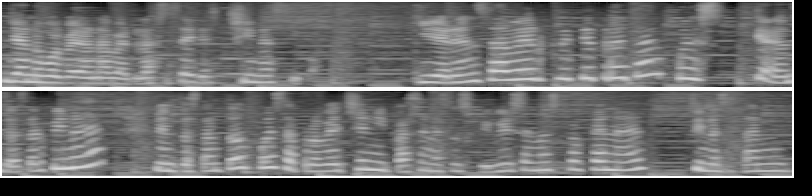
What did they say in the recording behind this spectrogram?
ya no volverán a ver las series chinas igual. ¿Quieren saber de qué trata? Pues quédense hasta el final. Mientras tanto, pues aprovechen y pasen a suscribirse a nuestro canal. Si nos están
